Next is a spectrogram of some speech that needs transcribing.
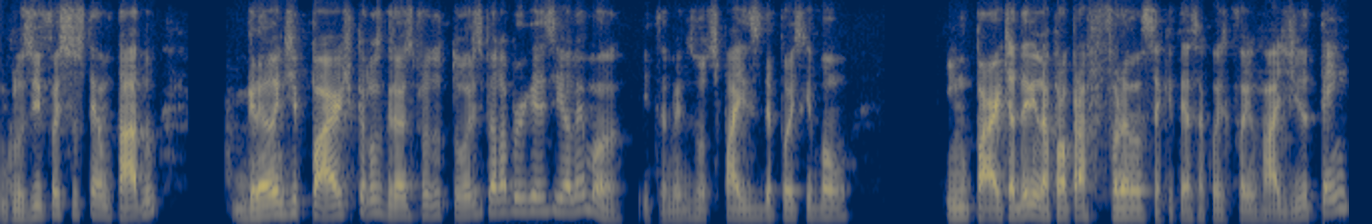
Inclusive, foi sustentado grande parte pelos grandes produtores e pela burguesia alemã. E também dos outros países depois que vão, em parte, aderir. Na própria França, que tem essa coisa que foi invadida, tem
